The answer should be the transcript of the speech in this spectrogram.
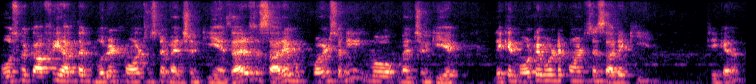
वो उसमें काफ़ी हद तक बुलेट पॉइंट्स उसने मेंशन किए हैं। ज़ाहिर से सारे पॉइंट्स तो नहीं वो मेंशन किए, लेकिन मोटे मोटे पॉइंट्स ने सारे किए हैं, ठीक है ना?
